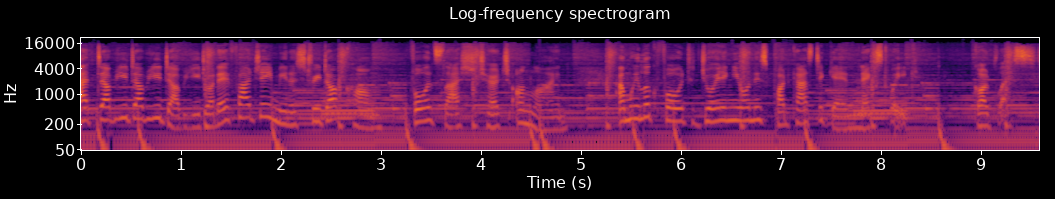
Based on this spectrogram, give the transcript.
at www.frgministry.com forward slash church online. And we look forward to joining you on this podcast again next week. God bless.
